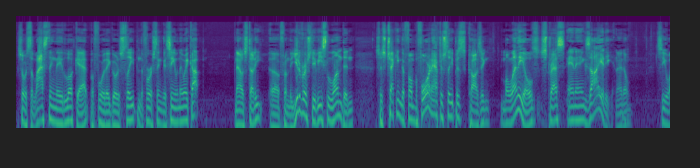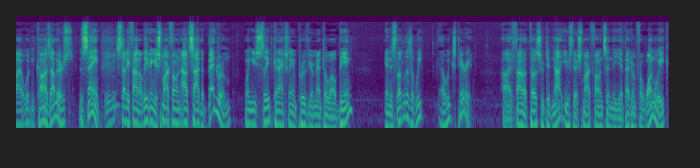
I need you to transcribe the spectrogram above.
so it's the last thing they look at before they go to sleep and the first thing they see when they wake up. Now, a study uh, from the University of East London says checking the phone before and after sleep is causing millennials stress and anxiety. And I don't see why it wouldn't cause others the same. Study found that leaving your smartphone outside the bedroom when you sleep can actually improve your mental well-being in as little as a week a week's period. Uh, it found that those who did not use their smartphones in the uh, bedroom for one week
